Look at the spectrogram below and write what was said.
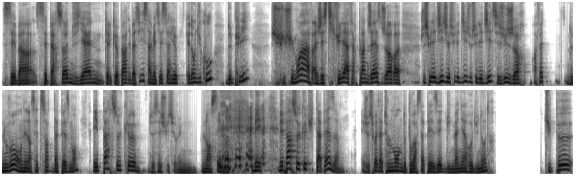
c'est ben ces personnes viennent quelque part du bah si c'est un métier sérieux. Et donc du coup depuis je, suis moins à, gesticuler à faire plein de gestes genre je suis legit je suis legit je suis legit. C'est juste genre en fait de nouveau on est dans cette sorte d'apaisement. Et parce que je sais je suis sur une lancée là, mais mais parce que tu t'apaises et je souhaite à tout le monde de pouvoir s'apaiser d'une manière ou d'une autre tu peux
